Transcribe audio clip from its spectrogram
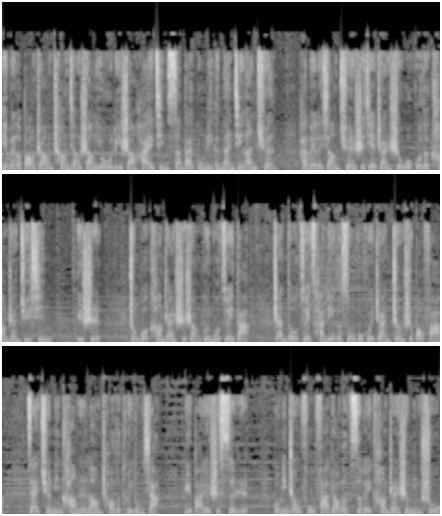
也为了保障长江上游离上海仅三百公里的南京安全，还为了向全世界展示我国的抗战决心，于是，中国抗战史上规模最大、战斗最惨烈的淞沪会战正式爆发。在全民抗日浪潮的推动下，于八月十四日。国民政府发表了自卫抗战声明书，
